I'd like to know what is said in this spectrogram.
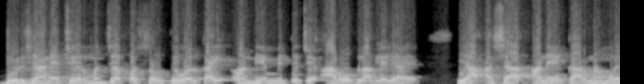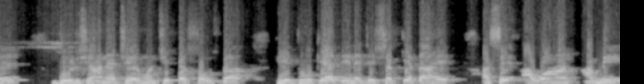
दीड शहाण्या चेअरमनच्या पतसंस्थेवर काही अनियमिततेचे आरोप लागलेले आहेत या अशा अनेक कारणामुळे दीड शहाण्या चेअरमनची पतसंस्था ही धोक्यात येण्याची शक्यता आहे असे आवाहन आम्ही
